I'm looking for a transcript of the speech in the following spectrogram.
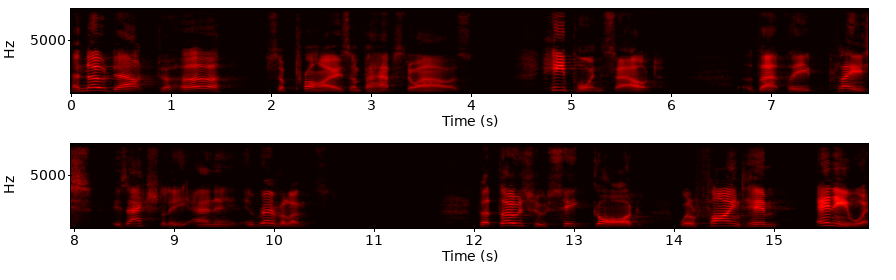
And no doubt to her surprise, and perhaps to ours, he points out that the place is actually an irrelevance. That those who seek God will find him anywhere.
